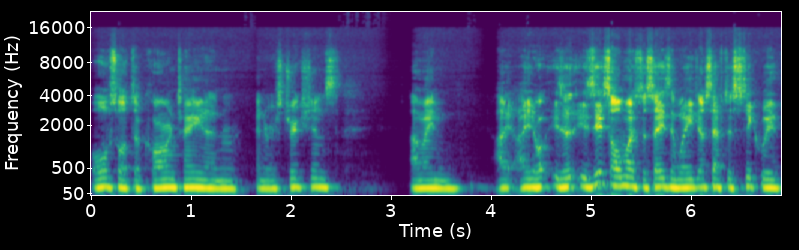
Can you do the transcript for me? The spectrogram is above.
all sorts of quarantine and, and restrictions. I mean, I, is, it, is this almost a season where you just have to stick with,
